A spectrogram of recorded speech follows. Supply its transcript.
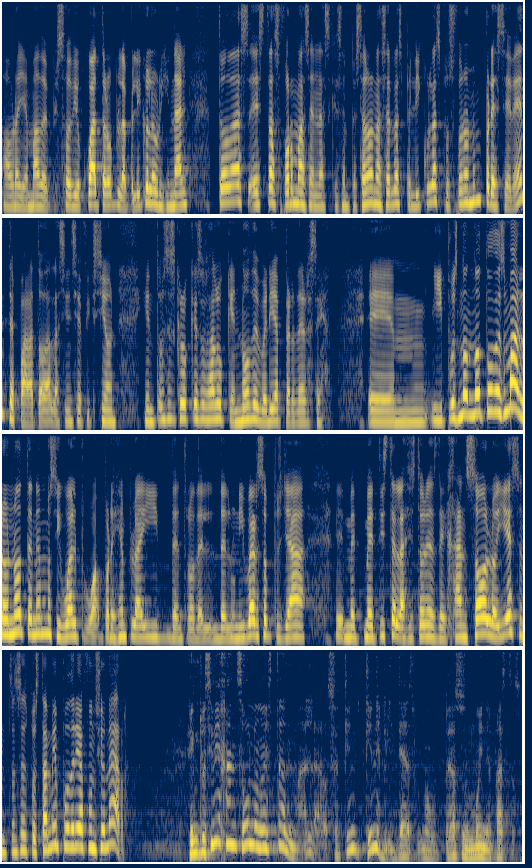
ahora llamado episodio 4, la película original, todas estas formas en las que se empezaron a hacer las películas, pues fueron un precedente para toda la ciencia ficción. Y entonces creo que eso es algo que no debería perderse. Em, y pues no, no todo es malo, ¿no? Tenemos igual, por ejemplo, ahí dentro del, del universo, pues ya eh, metiste las historias de Han Solo y eso, entonces pues también podría funcionar. Inclusive Han Solo no es tan mala, o sea, tiene, tiene ideas, no, pedazos muy nefastos.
